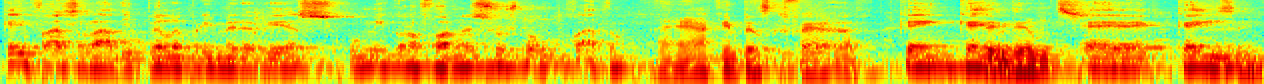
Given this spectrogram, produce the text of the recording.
quem faz rádio pela primeira vez, o microfone assusta um bocado. É, há quem pense que ferra. Quem, quem, tem dentes. É, quem,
